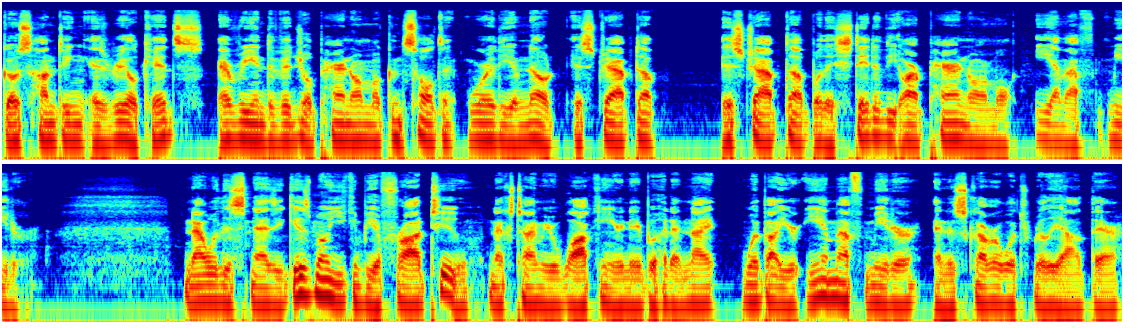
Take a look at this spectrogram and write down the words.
Ghost hunting is real, kids. Every individual paranormal consultant worthy of note is strapped up is strapped up with a state-of-the-art paranormal EMF meter. Now with this snazzy gizmo, you can be a fraud too. Next time you're walking your neighborhood at night, whip out your EMF meter and discover what's really out there.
